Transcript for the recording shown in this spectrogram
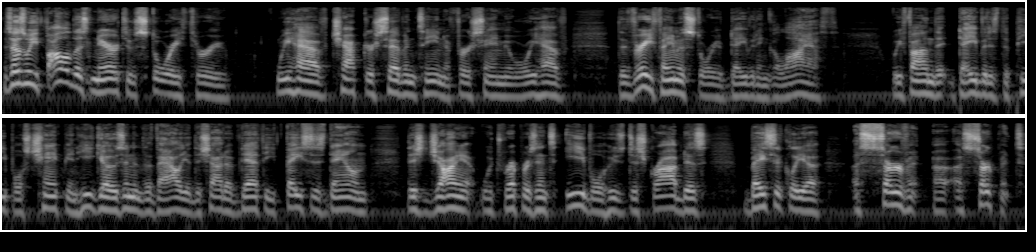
And so as we follow this narrative story through, we have chapter 17 of 1 Samuel, where we have the very famous story of David and Goliath we find that David is the people's champion. He goes into the valley of the shadow of death. He faces down this giant, which represents evil, who's described as basically a, a servant, a, a serpent.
